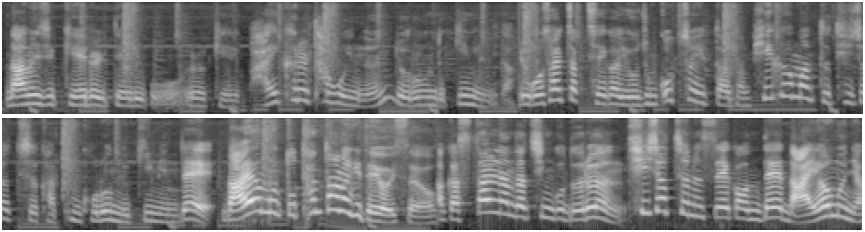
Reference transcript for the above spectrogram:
남의 집 개를 데리고 이렇게 바이크를 타고 있는 이런 느낌입니다. 이거 살짝 제가 요즘 꽂혀있다던 피그먼트 티셔츠 같은 그런 느낌인데 나염은 또 탄탄하게 되어 있어요. 아까 스타일란다 친구들은 티셔츠는 새 건데 나염은 약간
